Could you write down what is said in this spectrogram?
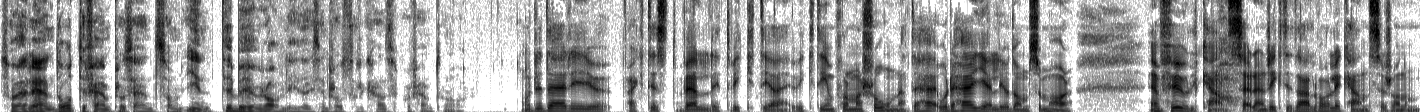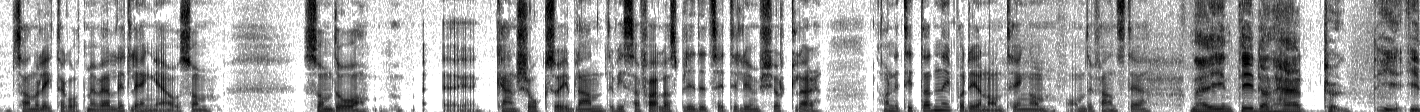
så är det ändå 85 procent som inte behöver avlida i sin prostatacancer på 15 år. Och det där är ju faktiskt väldigt viktiga, viktig information. Att det här, och det här gäller ju de som har en ful cancer, en riktigt allvarlig cancer som de sannolikt har gått med väldigt länge och som, som då eh, kanske också ibland i vissa fall har spridit sig till lymfkörtlar. Har ni tittat ni på det någonting om, om det fanns det? Nej, inte i den här i, i,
